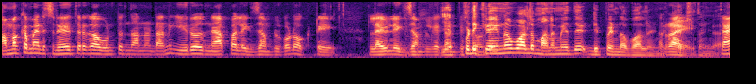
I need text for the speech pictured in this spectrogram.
నమ్మకమైన స్నేహితుడిగా ఉంటుంది అనడానికి ఈరోజు నేపాల్ ఎగ్జాంపుల్ కూడా ఒకటి లైవ్లీ ఎగ్జాంపుల్గా ఎప్పటికైనా వాళ్ళు మన మీదే డిపెండ్ అవ్వాలండి రైట్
